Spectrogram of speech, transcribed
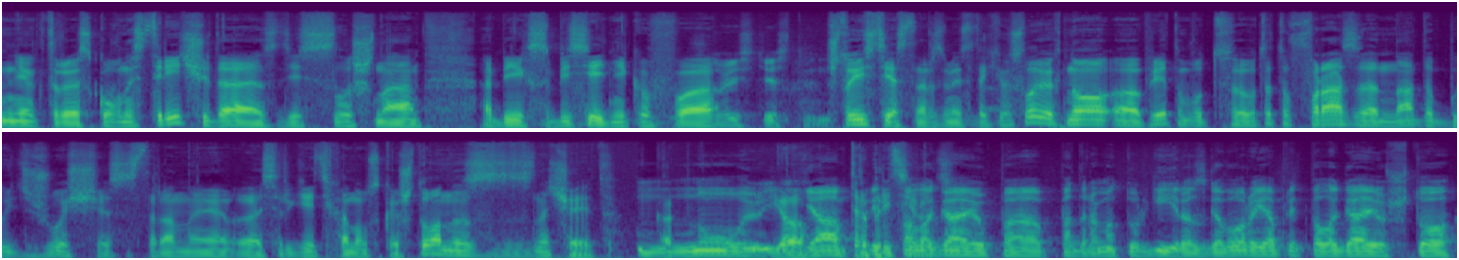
некоторая скованность речи, да, здесь слышна обеих собеседников. А, что естественно. Что естественно, разумеется, в таких условиях, но а, при этом вот, вот эта фраза «надо быть жестче» со стороны Сергея Тихановской, что она означает? Как ну, я предполагаю по, по драматургии разговора, я предполагаю, что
